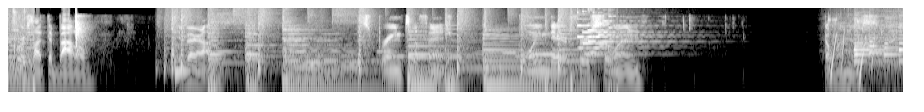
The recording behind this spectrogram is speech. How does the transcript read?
Of course, like the battle. You better not. Spring to the finish. Going there first to win. Go win this.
